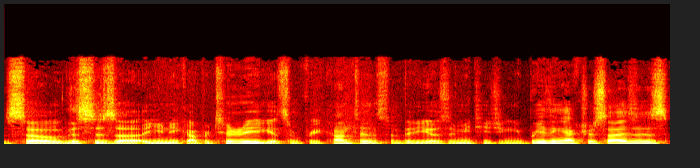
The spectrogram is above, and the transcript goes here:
So this is a, unique opportunity. You get some free content, some videos of me teaching you breathing exercises,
